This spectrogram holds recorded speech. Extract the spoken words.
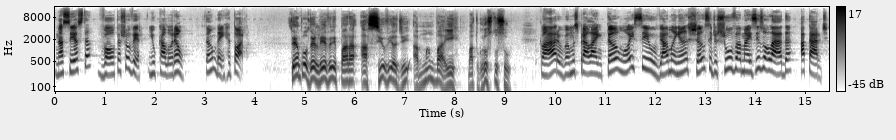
Na sexta, volta a chover e o calorão também retorna. Tempo delivery para a Silvia de Amambaí, Mato Grosso do Sul. Claro, vamos para lá então. Oi, Silvia. Amanhã, chance de chuva mais isolada à tarde.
